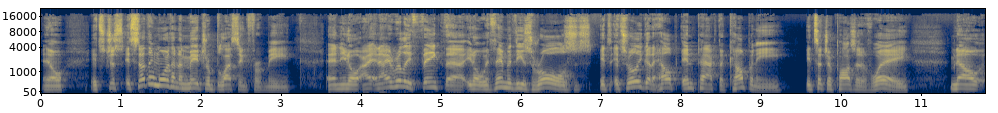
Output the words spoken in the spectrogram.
you know, it's just it's nothing more than a major blessing for me. And you know, I and I really think that you know, with him with these roles, it's it's really going to help impact the company in such a positive way. Now,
